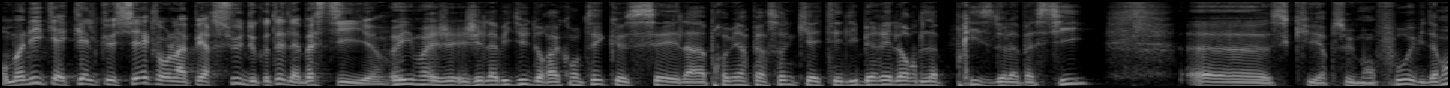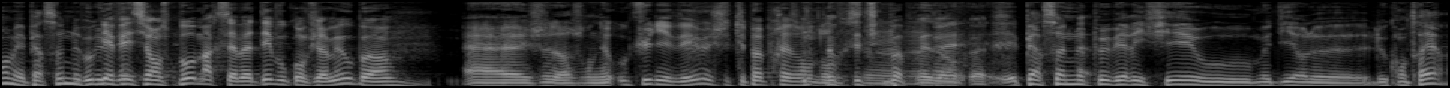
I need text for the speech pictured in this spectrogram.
on m'a dit qu'il y a quelques siècles, on l'a perçu du côté de la Bastille. Oui, moi j'ai l'habitude de raconter que c'est la première personne qui a été libérée lors de la prise de la Bastille, Euh, ce qui est absolument faux évidemment, mais personne ne Vous peut. qui avez fait Sciences Po, Marc Sabaté, vous confirmez ou pas? Euh, je- J'en ai aucune idée, j'étais pas présent donc. Vous n'étiez euh, pas présent. Quoi. et personne ne peut vérifier ou me dire le, le contraire.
